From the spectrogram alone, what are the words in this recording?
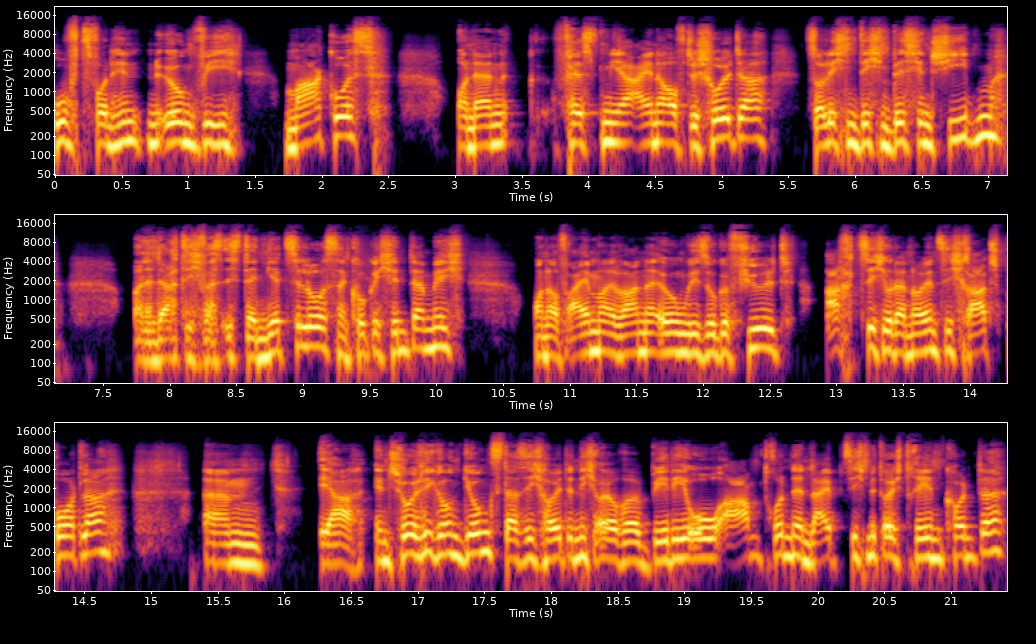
ruft's von hinten irgendwie Markus und dann fest mir einer auf die Schulter, soll ich dich ein bisschen schieben? Und dann dachte ich, was ist denn jetzt los? Dann gucke ich hinter mich und auf einmal waren da irgendwie so gefühlt 80 oder 90 Radsportler. Ähm, ja, Entschuldigung, Jungs, dass ich heute nicht eure BDO-Abendrunde in Leipzig mit euch drehen konnte.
